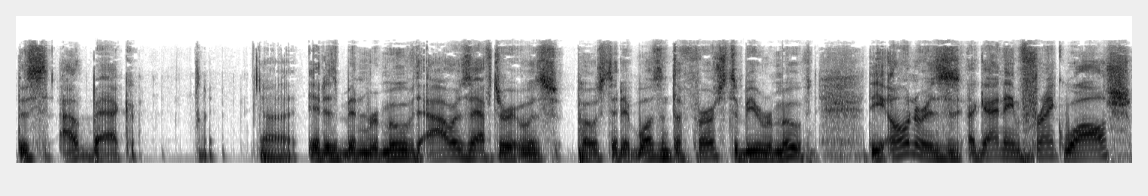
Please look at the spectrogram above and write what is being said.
this outback. Uh, it has been removed hours after it was posted. It wasn't the first to be removed. The owner is a guy named Frank Walsh.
